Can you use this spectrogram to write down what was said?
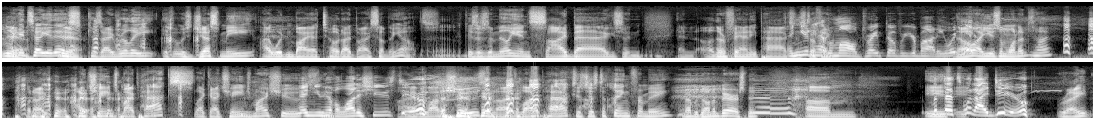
can tell you this because I really, if it was just me, I wouldn't buy a tote. I'd buy something else because there's a million side bags and and other fanny packs. and you'd stuff have like- them all draped over your body, wouldn't No, you? I use them one at a time. But I, I change my packs like I change my shoes. and you have a lot of shoes too. I have a lot of shoes and I have a lot of packs. It's just a thing for me. Remember, don't embarrass me. Um, but it- that's it- what I do. right?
